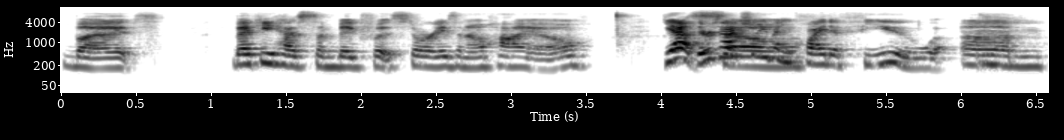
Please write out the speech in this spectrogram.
but Becky has some Bigfoot stories in Ohio. Yeah, there's actually been quite a few. Um,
